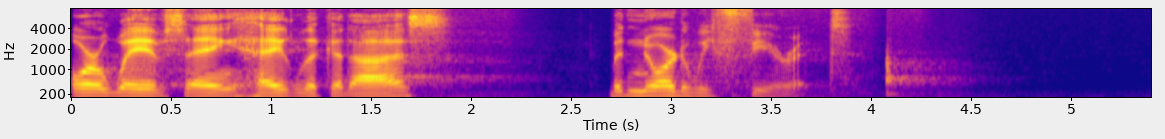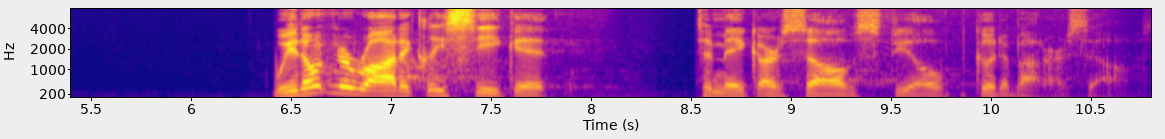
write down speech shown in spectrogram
or a way of saying, hey, look at us, but nor do we fear it. We don't neurotically seek it to make ourselves feel good about ourselves,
